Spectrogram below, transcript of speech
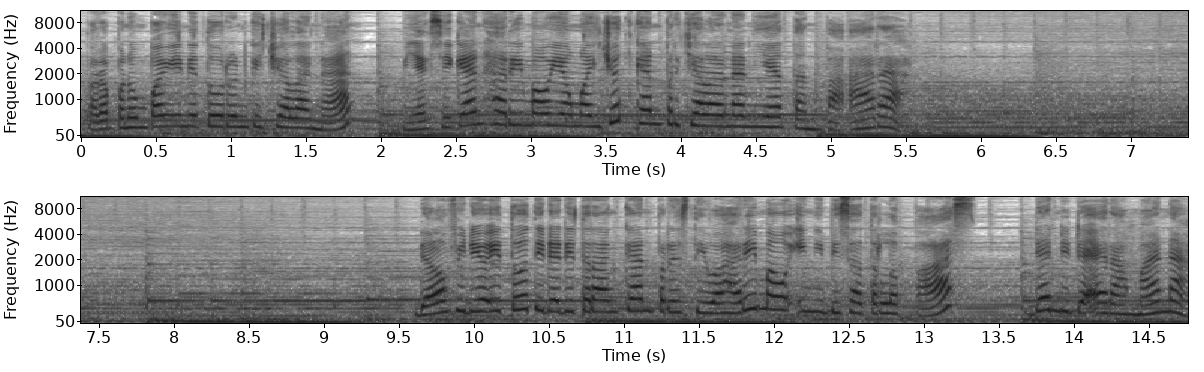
para penumpang ini turun ke jalanan, menyaksikan harimau yang melanjutkan perjalanannya tanpa arah. Dalam video itu tidak diterangkan peristiwa harimau ini bisa terlepas dan di daerah mana.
